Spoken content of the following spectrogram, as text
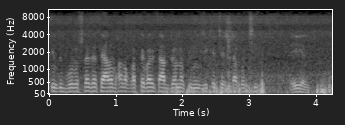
কিন্তু বরসটা যাতে আরও ভালো করতে পারি, তার জন্য নিজেকে চেষ্টা করছি। এই আর কি।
